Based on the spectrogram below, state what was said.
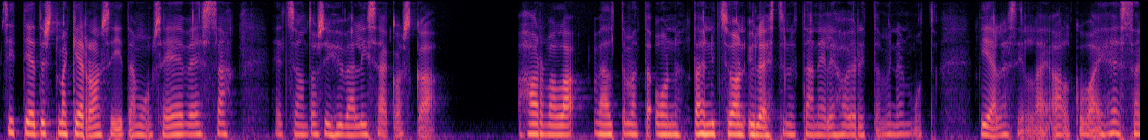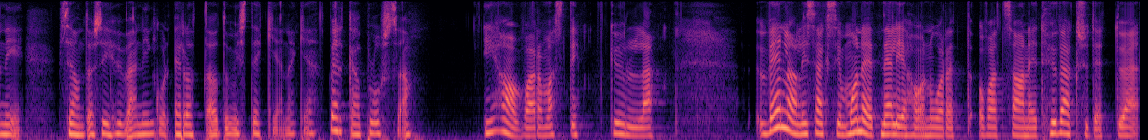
Sitten tietysti mä kerron siitä mun CVssä, että se on tosi hyvä lisä, koska harvalla välttämättä on, tai nyt se on yleistynyt tämä 4H-yrittäminen, mutta vielä sillä alkuvaiheessa, niin se on tosi hyvä niin kuin erottautumistekijänäkin. Pelkkää plussaa. Ihan varmasti, kyllä. Venlan lisäksi monet 4H-nuoret ovat saaneet hyväksytettyä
